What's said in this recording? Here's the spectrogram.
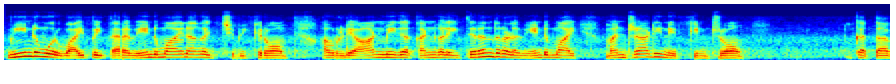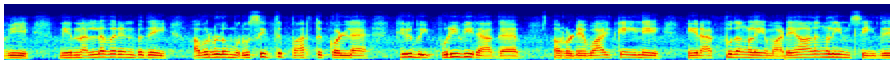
மீண்டும் ஒரு வாய்ப்பை தர வேண்டுமாய் நாங்கள் செபிக்கிறோம் அவருடைய ஆன்மீக கண்களை திறந்தரள வேண்டுமாய் மன்றாடி நிற்கின்றோம். கத்தாவே நீர் நல்லவர் என்பதை அவர்களும் ருசித்து பார்த்து கொள்ள கிருபை புரிவீராக. அவருடைய வாழ்க்கையிலே நீர் அற்புதங்களையும் அடையாளங்களையும் செய்து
